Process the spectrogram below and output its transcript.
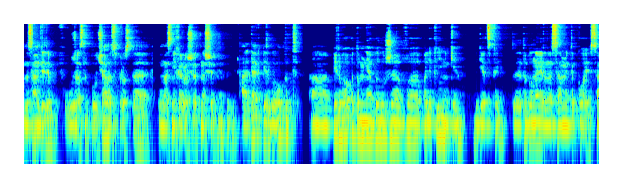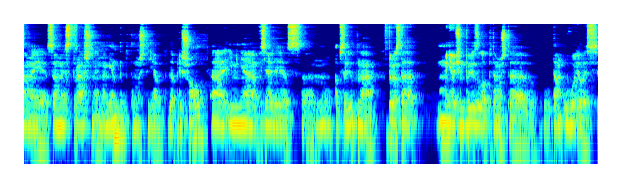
на самом деле, ужасно получалось, просто у нас нехорошие отношения были. А так, первый опыт... А, первый опыт у меня был уже в поликлинике, в детской. Это был, наверное, самый такой, самый, самые страшные моменты, потому что я вот туда пришел, а, и меня взяли с, ну, абсолютно просто мне очень повезло, потому что там уволилась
